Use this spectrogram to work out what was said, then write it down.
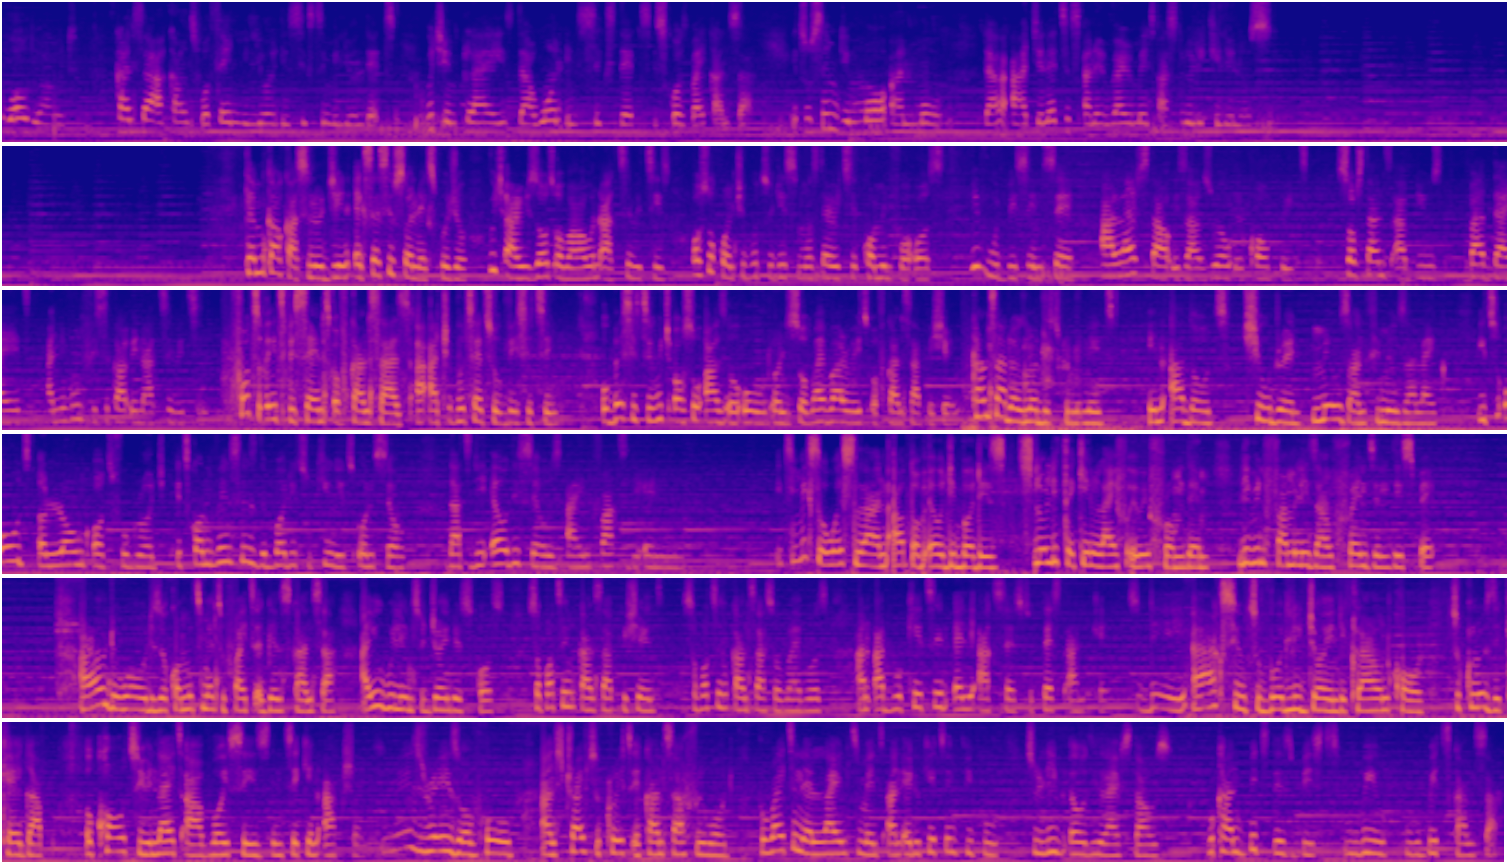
Worldwide, cancer accounts for 10 million in 60 million deaths, which implies that 1 in 6 deaths is caused by cancer. It will seem the more and more that our genetics and environment are slowly killing us. Chemical carcinogen, excessive sun exposure, which are results of our own activities, also contribute to this monsterity coming for us. If we would be sincere, our lifestyle is as well a culprit. Substance abuse, bad diet, and even physical inactivity. 4 to 8% of cancers are attributed to obesity. Obesity, which also has a hold on the survival rate of cancer patients. Cancer does not discriminate in adults, children, males, and females alike. It holds a long, hurtful grudge. It convinces the body to kill its own self, that the healthy cells are in fact the enemy. It makes a wasteland out of healthy bodies, slowly taking life away from them, leaving families and friends in despair. Around the world is a commitment to fight against cancer. Are you willing to join this cause? Supporting cancer patients, supporting cancer survivors, and advocating early access to test and care. Today, I ask you to boldly join the Clarion Call to close the care gap, a call to unite our voices in taking action. Raise rays of hope and strive to create a cancer-free world, providing enlightenment and educating people to live healthy lifestyles. We can beat this beast. We will. We will beat cancer.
